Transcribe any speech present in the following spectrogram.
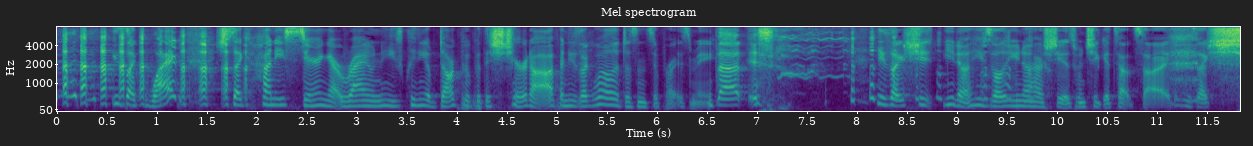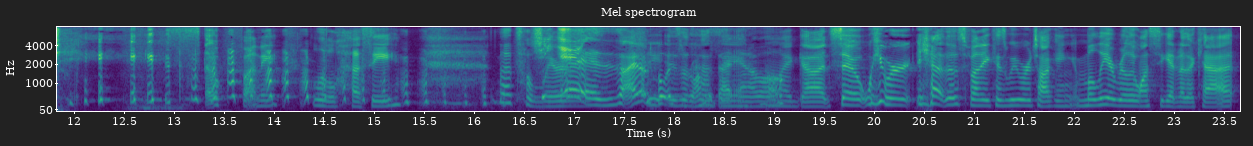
he's like, What? She's like, Honey, staring at Ryan. He's cleaning up dog poop with his shirt off. And he's like, Well, it doesn't surprise me. That is He's like, She, you know, he's all, you know how she is when she gets outside. He's like, she's so funny. Little hussy. That's hilarious. She is. I don't She know what's wrong with that oh animal. Oh my god! So we were, yeah, that was funny because we were talking. Malia really wants to get another cat,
